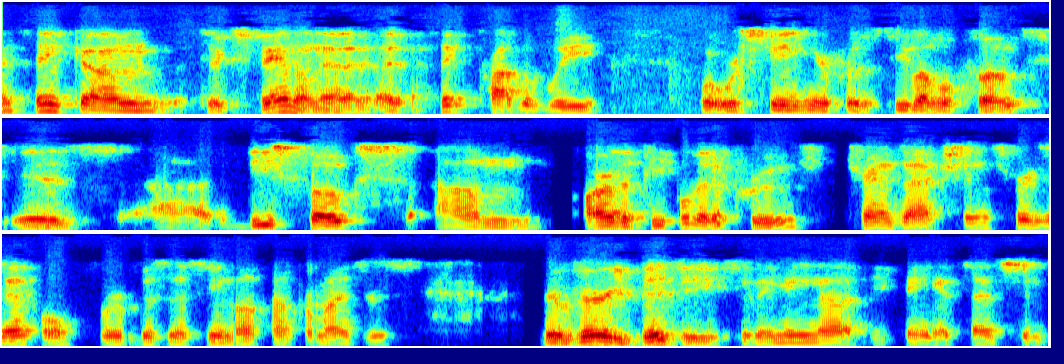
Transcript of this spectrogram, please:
I think um, to expand on that, I, I, think probably what we're seeing here for the C-level folks is uh, these folks um, are the people that approve transactions, for example, for business email compromises. They're very busy, so they may not be paying attention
